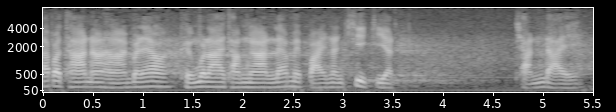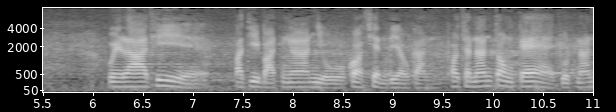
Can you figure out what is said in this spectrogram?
รับประทานอาหารไปแล้วถึงเวลาทำงานแล้วไม่ไปนั้นขี้เกียจฉันใด เวลาที่ปฏิบัติงานอยู่ก็เช่นเดียวกัน เพราะฉะนั้นต้องแก้จุดนั้น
